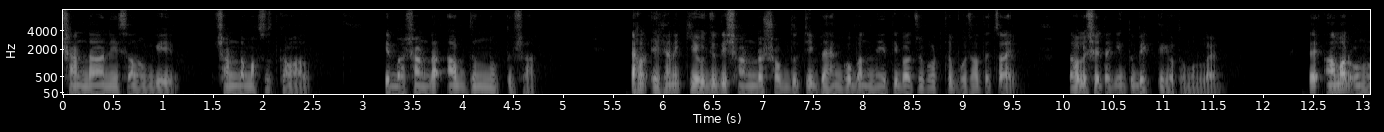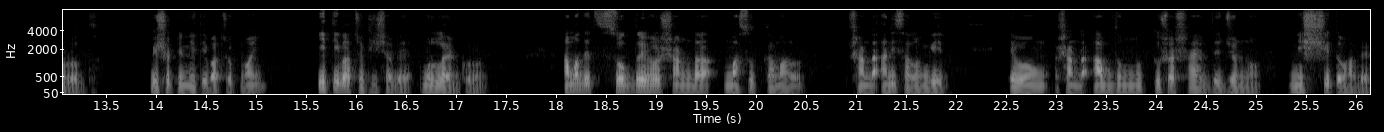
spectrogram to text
সান্ডা আনিস আলমগীর সান্ডা মাসুদ কামাল কিংবা সান্ডা আব্দুল তুষার এখন এখানে কেউ যদি সান্ডা শব্দটি ব্যঙ্গ বা নেতিবাচক অর্থে বোঝাতে চায়, তাহলে সেটা কিন্তু ব্যক্তিগত মূল্যায়ন। তাই আমার অনুরোধ, বিষয়টি নেতিবাচক নয়, ইতিবাচক হিসাবে মূল্যায়ন করুন। আমাদের শ্রদ্ধেয় সান্ডা মাসুদ কামাল, সান্ডা আনিস আলমগীর এবং সান্ডা আব্দুল তুষার সাহেবদের জন্য নিশ্চিতভাবে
